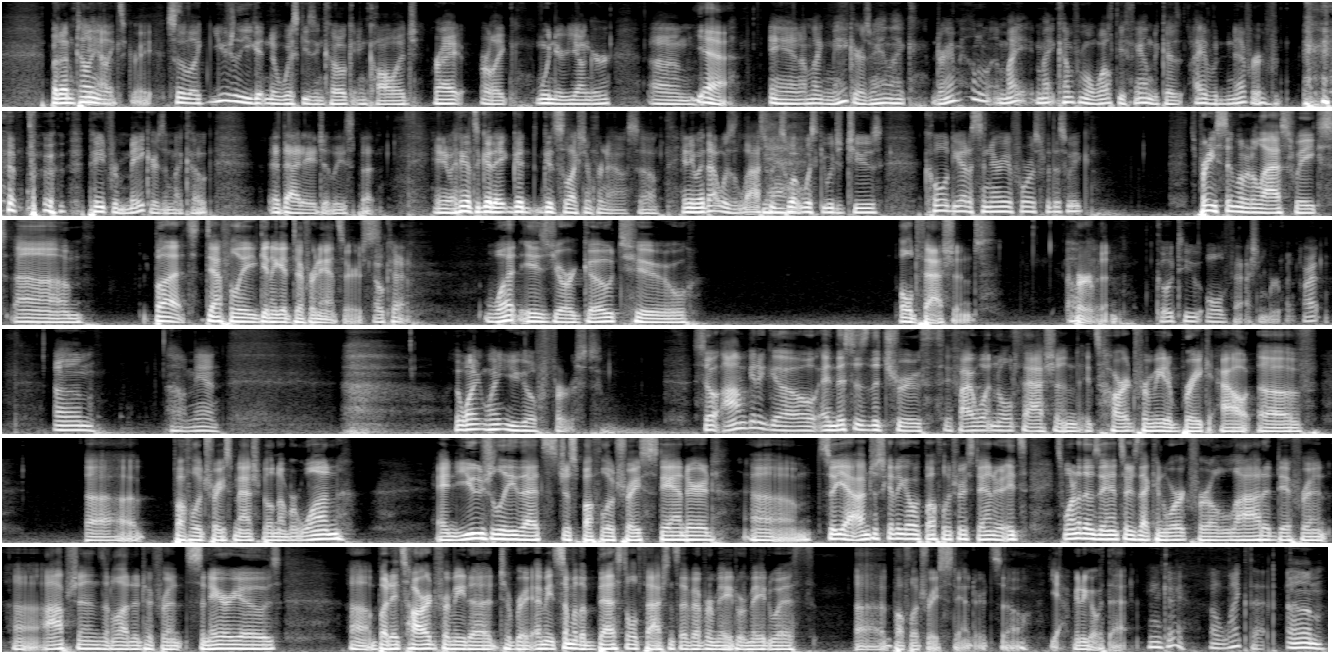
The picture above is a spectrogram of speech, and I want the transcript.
but I'm telling yeah, you, like, that's great. so like usually you get into whiskeys and Coke in college, right? Or like when you're younger. Um, Yeah. and I'm like, makers, man, like Dramhound might might come from a wealthy family because I would never have paid for makers in my Coke at that age, at least. But anyway, I think that's a good good good selection for now. So anyway, that was last week's. What whiskey would you choose? Cole, do you got a scenario for us for this week? It's pretty similar to last week's, um, but definitely gonna get different answers. Okay. What is your go-to old-fashioned Okay. bourbon? Go to old fashioned bourbon. All right. Um. Oh man. Why, why don't you go first? So I'm gonna go, and this is the truth. If I want an old fashioned, it's hard for me to break out of uh, Buffalo Trace Mash Bill number one, and usually that's just Buffalo Trace Standard. Um, so yeah, I'm just gonna go with Buffalo Trace Standard. It's it's one of those answers that can work for a lot of different uh, options and a lot of different scenarios. Uh, but it's hard for me to to break. I mean, some of the best old fashions I've ever made were made with uh, Buffalo Trace Standard. So yeah, I'm gonna go with that. Okay, I like that. Um,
